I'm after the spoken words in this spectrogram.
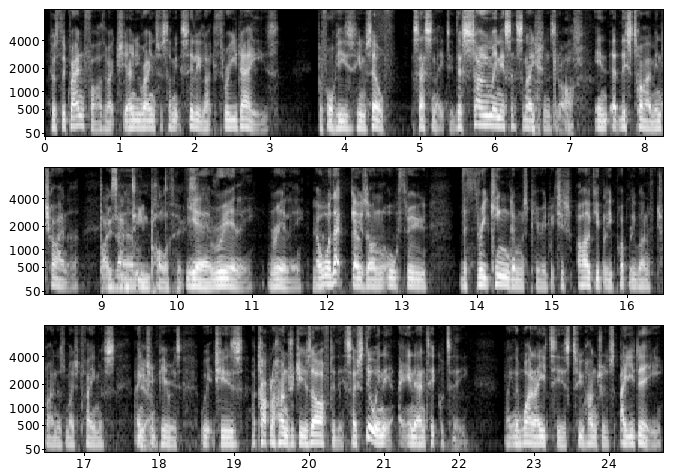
because the grandfather actually only reigns for something silly like three days before he's himself assassinated. There's so many assassinations God. in at this time in China. Byzantine politics. um, Yeah, really, really. Uh, Well, that goes on all through the Three Kingdoms period, which is arguably probably one of China's most famous ancient periods, which is a couple of hundred years after this. So still in in antiquity, like the 180s, 200s AD,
